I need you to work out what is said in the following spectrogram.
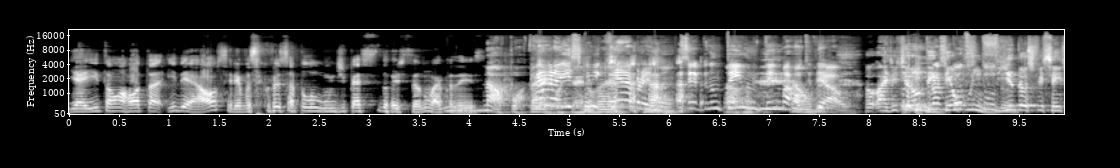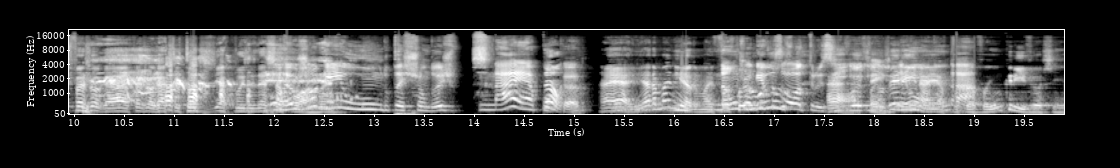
E aí, então, a rota ideal seria você começar pelo 1 de PS2. Você não vai fazer isso. Não, pô, peraí. Cara, isso que me quebra, irmão. Você não tem, não tem uma rota não, ideal. A gente não tem tempo em vida o suficiente pra jogar, pra jogar todos os Yakuza dessa Porra, forma. Eu joguei o 1 do PlayStation 2 na época. Não, é, e era maneiro, mas. Não joguei os outros. É, e, eu zerei na época. Foi incrível, assim.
